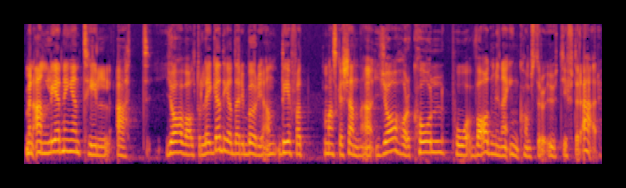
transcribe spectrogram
Men anledningen till att jag har valt att lägga det där i början det är för att man ska känna att jag har koll på vad mina inkomster och utgifter är.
